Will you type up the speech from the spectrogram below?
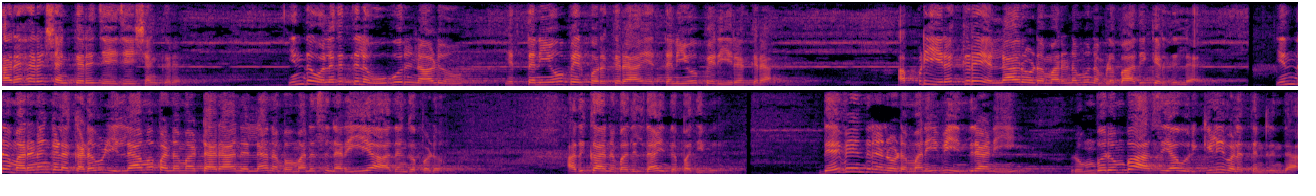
ஹரஹர சங்கர ஜெய ஜெயசங்கர இந்த உலகத்தில் ஒவ்வொரு நாளும் எத்தனையோ பேர் பிறக்கிறா எத்தனையோ பேர் இறக்குறா. அப்படி இறக்குற எல்லாரோட மரணமும் நம்மளை பாதிக்கிறது இல்லை இந்த மரணங்களை கடவுள் இல்லாமல் பண்ண மாட்டாரான்னெல்லாம் நம்ம மனசு நிறைய ஆதங்கப்படும். அதுக்கான பதில் தான் இந்த பதிவு. தேவேந்திரனோட மனைவி இந்திராணி ரொம்ப ரொம்ப ஆசையாக ஒரு கிளி வளர்த்துட்டு இருந்தா.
